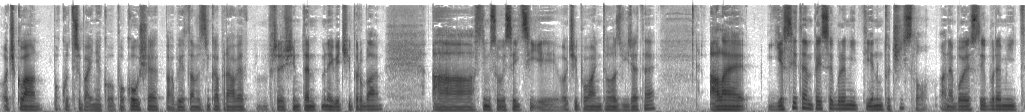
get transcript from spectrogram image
očkován, pokud třeba i někoho pokouše, pak by tam vznikla právě především ten největší problém a s tím související i očipování toho zvířete. Ale jestli ten pejsek bude mít jenom to číslo, anebo jestli bude mít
